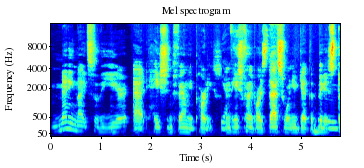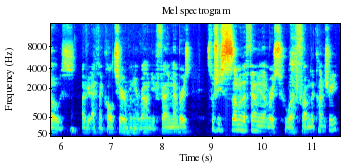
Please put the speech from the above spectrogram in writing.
many nights of the year at Haitian family parties. Yes. And Haitian family parties, that's when you get the biggest Mhm. dose of your ethnic culture when Mhm. you're around your family members, especially some of the family members who are from the country,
